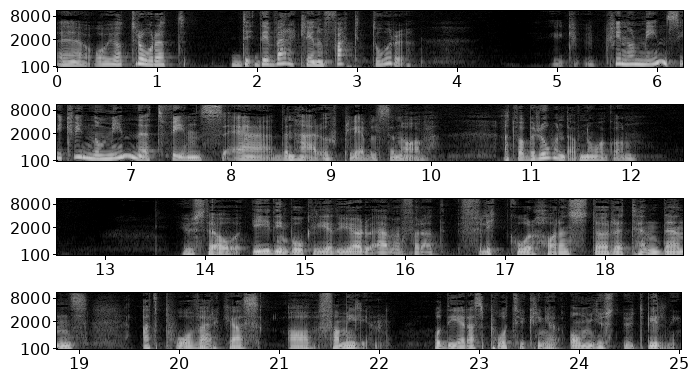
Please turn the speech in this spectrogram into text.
Eh, och jag tror att det, det, är verkligen en faktor. Kvinnor minns, i kvinnominnet finns eh, den här upplevelsen av att vara beroende av någon. Just det, och i din bok redogör du även för att flickor har en större tendens att påverkas av familjen och deras påtryckningar om just utbildning.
